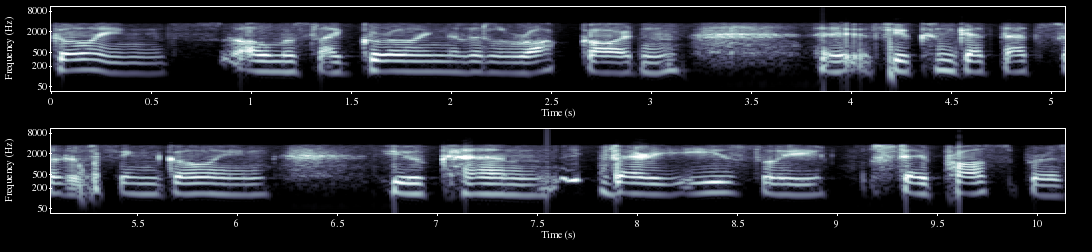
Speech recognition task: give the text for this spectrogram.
going, it's almost like growing a little rock garden. If you can get that sort of thing going, you can very easily stay prosperous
